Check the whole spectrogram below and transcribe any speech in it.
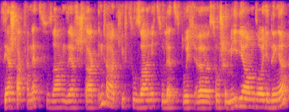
sehr stark vernetzt zu sein, sehr stark interaktiv zu sein, nicht zuletzt durch äh, Social Media und solche Dinge.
